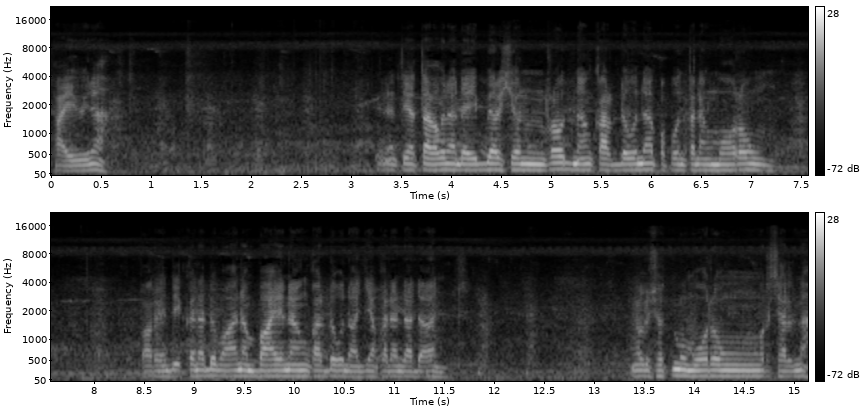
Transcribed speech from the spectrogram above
highway na. Yan ang tinatawag na diversion road ng Cardona papunta ng Morong. Para hindi ka na dumaan ng bayan ng Cardona, diyan ka na dadaan. Ang mo, Morong Rizal na.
